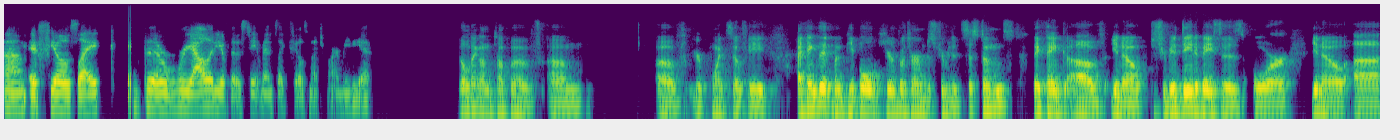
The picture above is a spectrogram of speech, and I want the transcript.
um, it feels like the reality of those statements like feels much more immediate. Building on top of um, of your point sophie I think that when people hear the term distributed systems, they think of, you know, distributed databases or, you know, uh,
